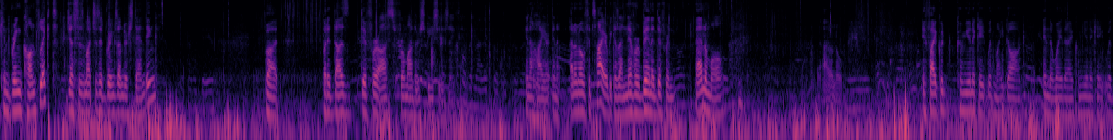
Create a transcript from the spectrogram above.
can bring conflict just as much as it brings understanding. But but it does differ us from other species, I think. In a higher in I don't know if it's higher because I've never been a different animal. I don't know. If I could communicate with my dog in the way that I communicate with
